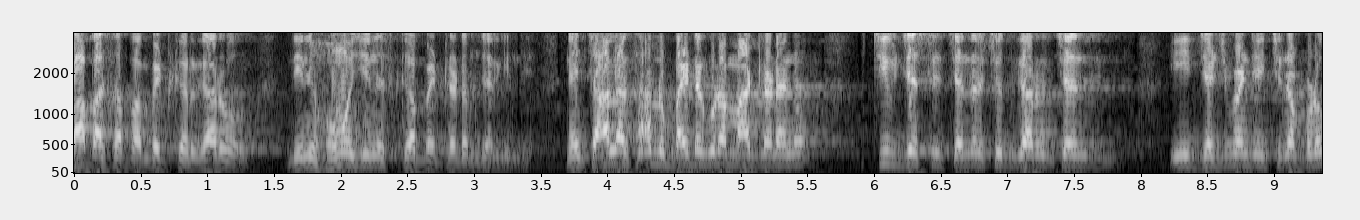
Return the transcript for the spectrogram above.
బాబాసాహెబ్ అంబేద్కర్ గారు దీన్ని హోమోజీనియస్గా పెట్టడం జరిగింది. నేను చాలాసార్లు బయట కూడా మాట్లాడాను. చీఫ్ జస్టిస్ చంద్రచూద్ గారు ఈ జడ్జిమెంట్ ఇచ్చినప్పుడు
